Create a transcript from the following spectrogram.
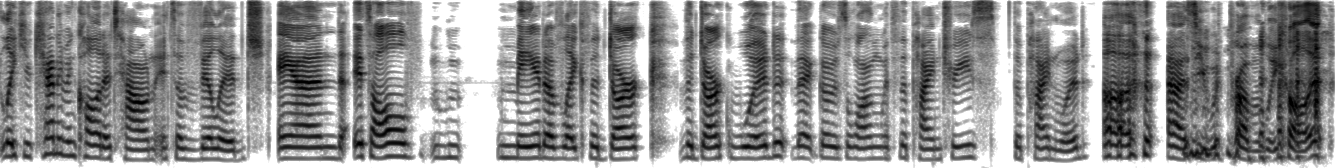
like you can't even call it a town, it's a village. And it's all m- made of like the dark the dark wood that goes along with the pine trees the pine wood uh as you would probably call it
